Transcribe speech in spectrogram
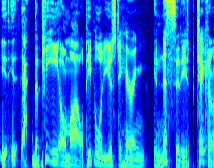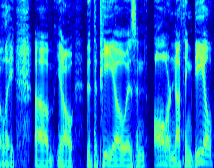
the, the PEO model. People are used to hearing in this city, particularly, um, you know, that the PEO is an all or nothing deal.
